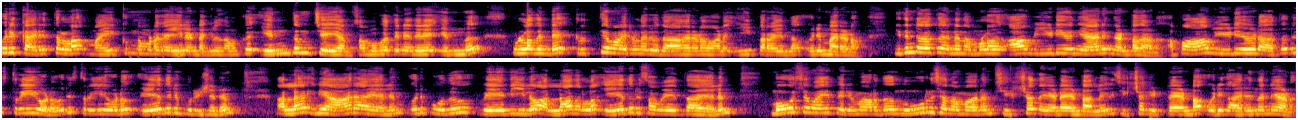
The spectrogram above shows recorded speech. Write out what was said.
ഒരു കരുത്തുള്ള മൈക്കും നമ്മുടെ കയ്യിലുണ്ടെങ്കിൽ നമുക്ക് എന്തും ചെയ്യാം സമൂഹത്തിനെതിരെ എന്ന് ഉള്ളതിന്റെ കൃത്യമായിട്ടുള്ള ഒരു ഉദാഹരണമാണ് ഈ പറയുന്ന ഒരു മരണം. ഇതിന്റെ അകത്ത് തന്നെ നമ്മൾ ആ വീഡിയോ ഞാനും കണ്ടതാണ്. അപ്പോൾ ആ വീഡിയോയുടെ അകത്ത് ഒരു സ്ത്രീയോട് ഒരു സ്ത്രീയോട് ഏതൊരു പുരുഷനും അല്ല ഇനി ആരായാലും ഒരു പൊതുവേദിയിലോ അല്ലാതുള്ള ഏതൊരു സമയത്തായാലും മോശമായി പെരുമാറുന്നത് നൂറ് ശതമാനം ശിക്ഷ തേടേണ്ട അല്ലെങ്കിൽ ശിക്ഷ കിട്ടേണ്ട ഒരു കാര്യം തന്നെയാണ്.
